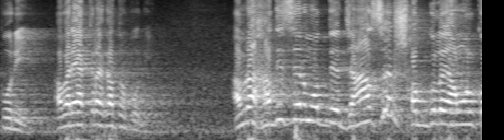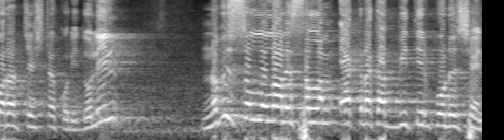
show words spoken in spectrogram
পড়ি। আবার এক রাকাতও পড়ি। আমরা হাদিসের মধ্যে যা আছে সবগুলোই আমল করার চেষ্টা করি। দলিল, নবী সাল্লাহ আলি সাল্লাম এক রাকাত বিতির পড়েছেন।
